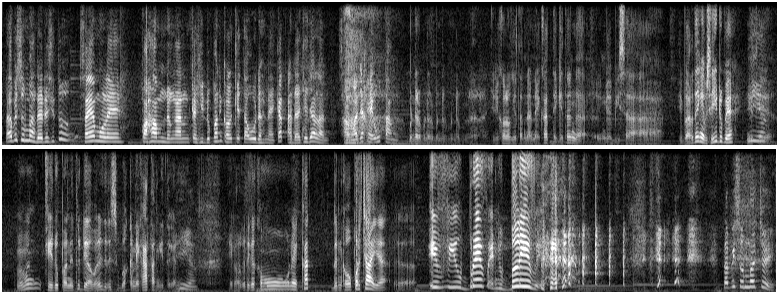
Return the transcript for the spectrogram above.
Tapi sumpah dari situ saya mulai paham dengan kehidupan kalau kita udah nekat ada aja jalan. Sama aja kayak utang. bener bener bener bener bener. Jadi kalau kita nggak nekat ya kita nggak nggak bisa ibaratnya nggak bisa hidup ya. Gitu Iya. ya. Memang kehidupan itu diawali dari sebuah kenekatan gitu kan. Iya. Ya kalau ketika kamu nekat dan kamu percaya, ya, if you brave and you believe it. Tapi sumpah cuy,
